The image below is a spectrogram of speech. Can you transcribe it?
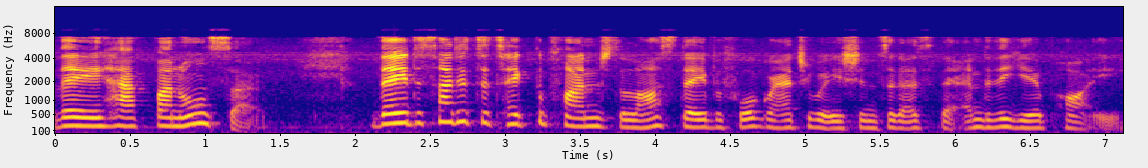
they have fun also. They decided to take the plunge the last day before graduation to go to the end of the year party.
